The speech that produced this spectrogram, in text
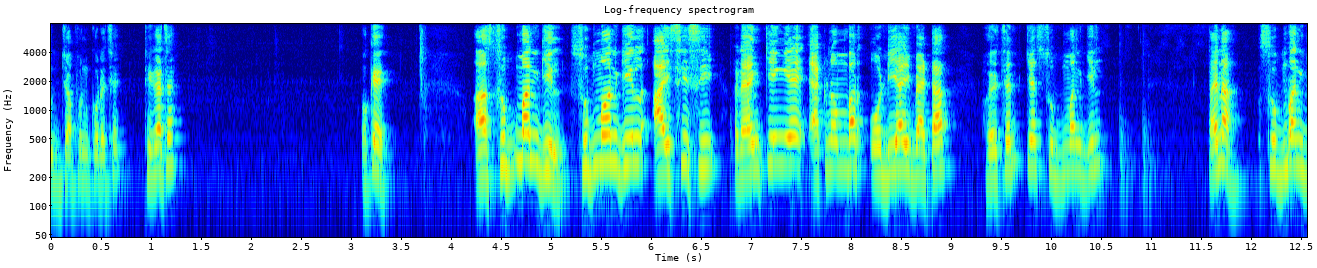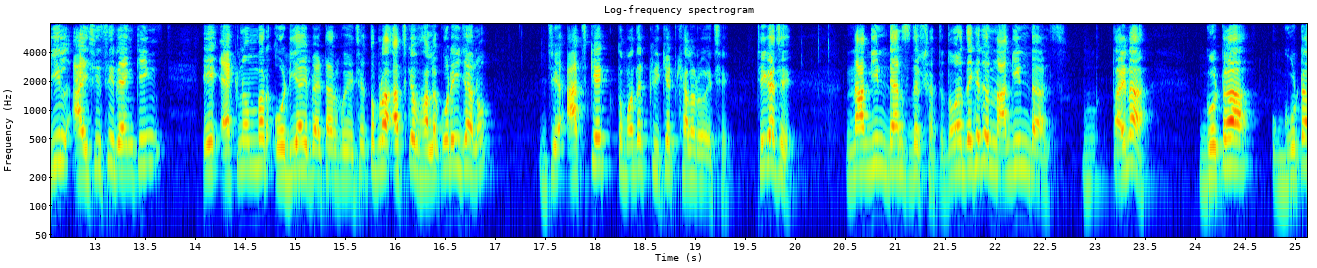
উদযাপন করেছে। ঠিক আছে? ওকে। শুভমান গিল। শুভমান গিল আইসিসি র্যাঙ্কিংয়ে এক নম্বর ওডিআই ব্যাটার হয়েছেন কে? শুভমান গিল। তাই না? শুভমান গিল আইসিসি র্যাঙ্কিং এ এক নম্বর ওডিআই ব্যাটার হয়েছে। তোমরা আজকে ভালো করেই জানো যে আজকে তোমাদের ক্রিকেট খেলা রয়েছে। ঠিক আছে? নাগিন ড্যান্সদের সাথে। তোমরা দেখেছ নাগিন ডান্স তাই না? গোটা গোটা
